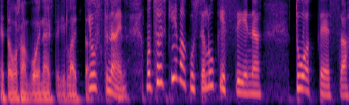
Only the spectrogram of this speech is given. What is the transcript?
Että osan voi näistäkin laittaa. Just näin. Mutta se olisi kiva, kun se lukisi siinä tuotteessa,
